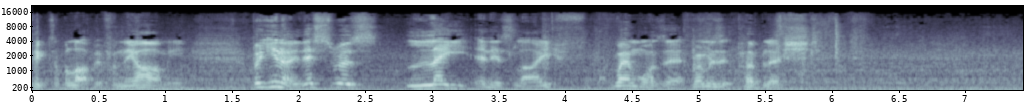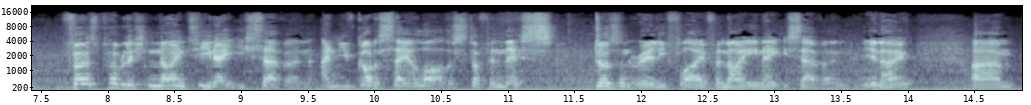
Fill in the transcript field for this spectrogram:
picked up a lot of it from the army. But you know, this was late in his life. When was it? When was it published? First published in 1987, and you've got to say a lot of the stuff in this doesn't really fly for 1987, you know? Um,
